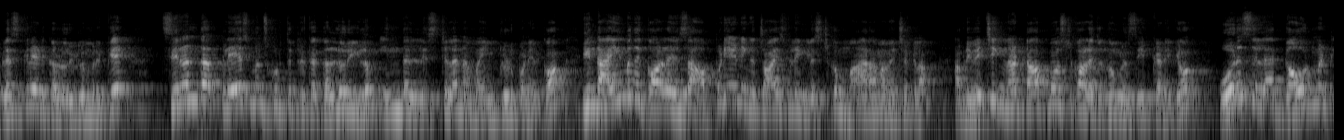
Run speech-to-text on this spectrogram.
பிளஸ் கிரேட் கல்லூரிகளும் இருக்கு. சிறந்த பிளேஸ்மெண்ட்ஸ் கொடுத்துட்டு இருக்க கல்லூரிகளும் இந்த லிஸ்ட்ல நம்ம இன்க்ளூட் பண்ணிருக்கோம் இந்த ஐம்பது காலேஜஸ் அப்படியே நீங்க சாய்ஸ் ஃபில்லிங் லிஸ்ட்டுக்கு மாறாம வச்சுக்கலாம். அப்படி வச்சீங்கன்னா டாப் மோஸ்ட் காலேஜ் வந்து உங்களுக்கு சீட் கிடைக்கும். ஒரு சில கவர்மெண்ட்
